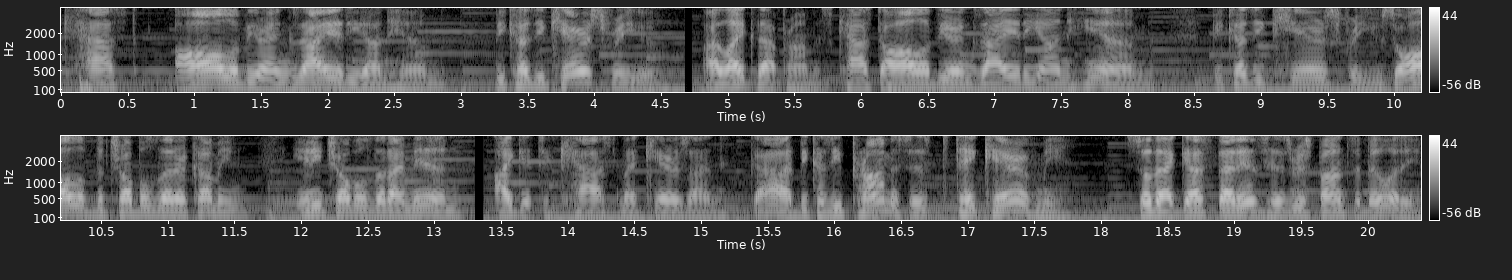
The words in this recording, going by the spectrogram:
Cast all of your anxiety on him because he cares for you. I like that promise. Cast all of your anxiety on him because he cares for you. So, all of the troubles that are coming, any troubles that I'm in, I get to cast my cares on God because he promises to take care of me. So, that, I guess that is his responsibility.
